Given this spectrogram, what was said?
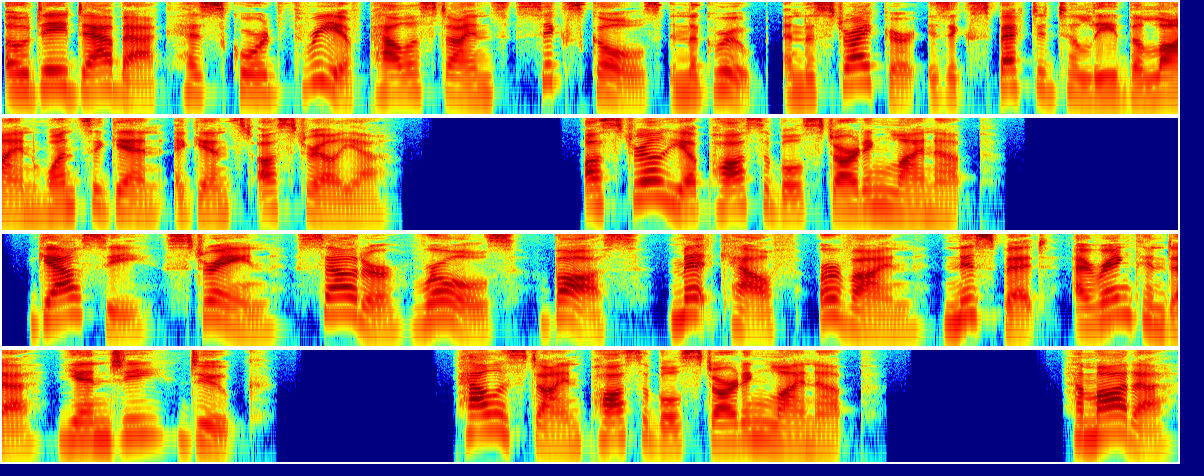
Oday Dabbagh has scored three of Palestine's six goals in the group and the striker is expected to lead the line once again against Australia. Australia possible starting lineup. Gauci, Strain, Souttar, Rowles, Bos, Metcalfe, Irvine, Nisbet, Irankunda, Yengi, Duke. Palestine possible starting lineup. Hamada,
